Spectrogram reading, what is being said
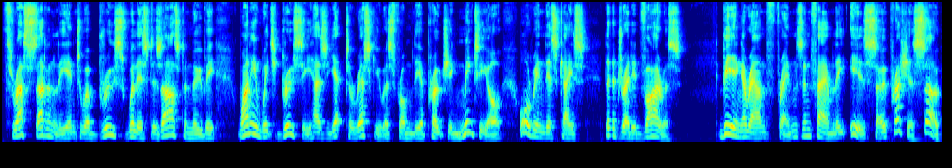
thrust suddenly into a Bruce Willis disaster movie, one in which Brucey has yet to rescue us from the approaching meteor, or in this case, the dreaded virus. Being around friends and family is so precious, so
